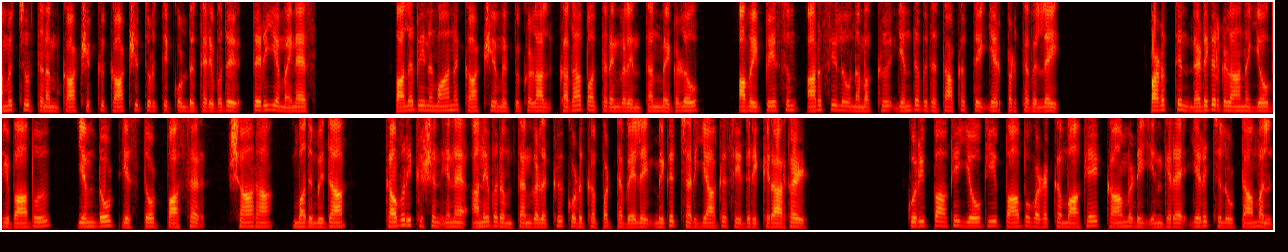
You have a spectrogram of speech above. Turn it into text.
அமைச்சூர்த்தனம் காட்சிக்கு காட்சி துருத்திக் கொண்டு தெரிவது பெரிய மைனஸ். பலவீனமான காட்சியமைப்புகளால் கதாபாத்திரங்களின் தன்மைகளோ அவை பேசும் அரசியலோ நமக்கு எந்தவித தாக்கத்தை ஏற்படுத்தவில்லை. படத்தின் நடிகர்களான Yogi Babu M dot S dot பாசர் ஷாரா மதுமிதா கவரி கிஷன் என அனைவரும் தங்களுக்கு கொடுக்கப்பட்ட வேலை மிகச் சரியாக செய்திருக்கிறார்கள். குறிப்பாக யோகி பாபு வழக்கமாக காமெடி என்கிற எரிச்சலூட்டாமல்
